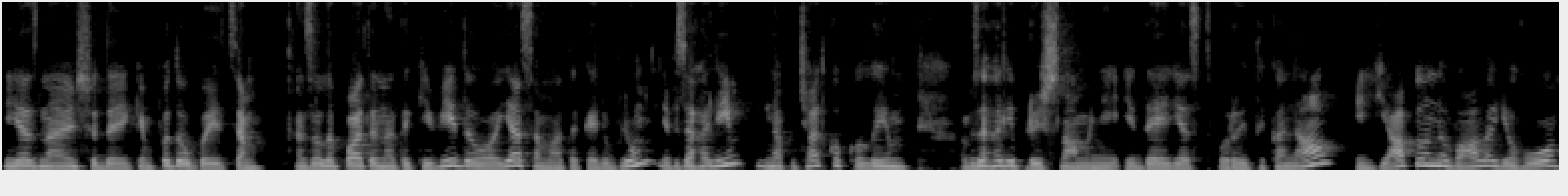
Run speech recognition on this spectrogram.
Я знаю, що деяким подобається залипати на такі відео. Я сама таке люблю. І взагалі, на початку, коли взагалі прийшла мені ідея створити канал, я планувала його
